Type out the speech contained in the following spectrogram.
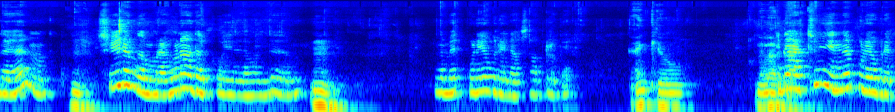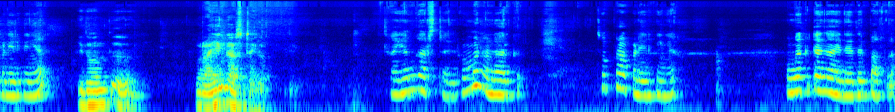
இந்த ஸ்ரீரங்கம் ரங்கநாதர் கோயிலில் வந்து இந்த மாதிரி புளியோகரை நான் சாப்பிட்ருக்கேன். தேங்க்யூ நல்லா இது ஆக்சுவலி என்ன புளியோகரை பண்ணியிருக்கீங்க? இது வந்து ஒரு ஐயங்கார் ஸ்டைல் ஐயங்கார் ஸ்டைல் ரொம்ப நல்லா இருக்கு. சூப்பராக பண்ணியிருக்கீங்க. உங்ககிட்ட நான் இதை எதிர்பார்க்கல.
